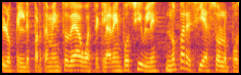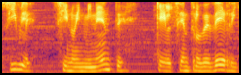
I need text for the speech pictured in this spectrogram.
lo que el Departamento de Aguas declara imposible no parecía solo posible, sino inminente que el centro de Derry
